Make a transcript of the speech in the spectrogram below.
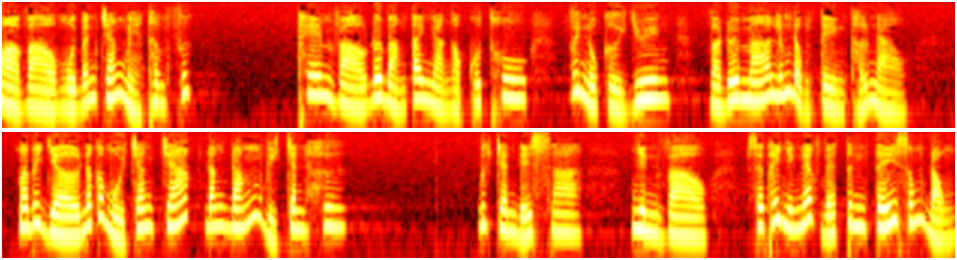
hòa vào mùi bánh tráng mè thơm phức. Thêm vào đôi bàn tay ngà ngọc của Thu với nụ cười duyên và đôi má lúm đồng tiền thở nào. Mà bây giờ nó có mùi chăn chát, đắng đắng vì chanh hư. Bức tranh để xa, nhìn vào sẽ thấy những nét vẽ tinh tế sống động,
